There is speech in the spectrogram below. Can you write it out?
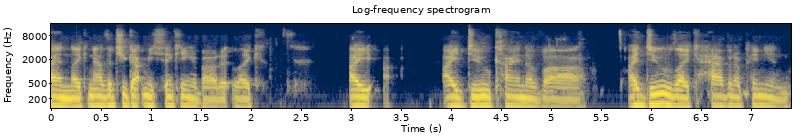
and like now that you got me thinking about it like i i do kind of uh i do like have an opinion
